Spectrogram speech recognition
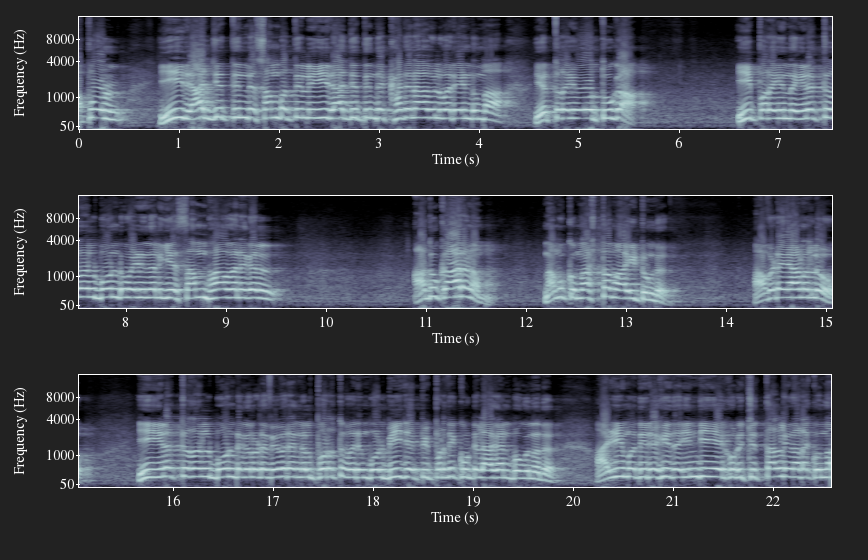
അപ്പോൾ ഈ രാജ്യത്തിന്റെ സമ്പത്തിൽ ഈ രാജ്യത്തിന്റെ ഖജനാവിൽ വരേണ്ടുന്ന എത്രയോ തുക ഈ പറയുന്ന ഇലക്ടറൽ ബോണ്ട് വഴി നൽകിയ സംഭാവനകൾ അതു കാരണം നമുക്ക് നഷ്ടമായിട്ടുണ്ട്. അവിടെയാണല്ലോ ഈ ഇലക്ടറൽ ബോണ്ടുകളുടെ വിവരങ്ങൾ പുറത്തു വരുമ്പോൾ ബി ജെ പി പ്രതിക്കൂട്ടിലാകാൻ പോകുന്നത്. അഴിമതിരഹിത ഇന്ത്യയെക്കുറിച്ച് തള്ളി നടക്കുന്ന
